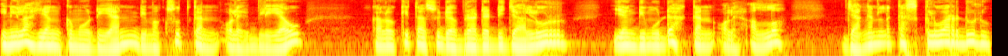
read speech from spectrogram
inilah yang kemudian dimaksudkan oleh beliau kalau kita sudah berada di jalur yang dimudahkan oleh Allah, jangan lekas keluar dulu.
